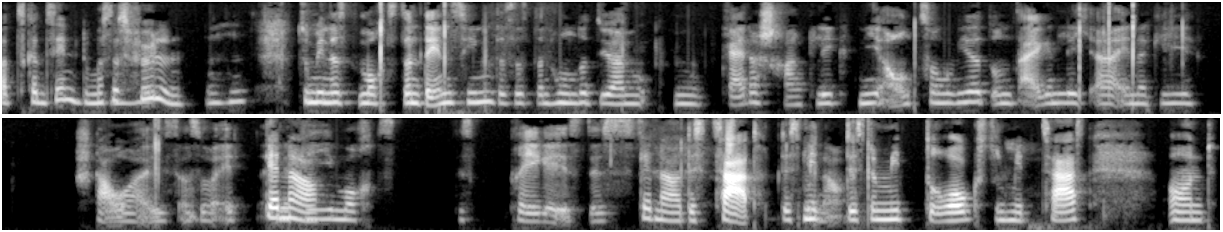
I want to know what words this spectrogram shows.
hat es keinen Sinn. Du musst es Mhm. fühlen. Mhm. Zumindest macht es dann den Sinn, dass es dann 100 Jahre im, im Kleiderschrank liegt, nie angezogen wird und eigentlich ein Energiestauer ist. Also E- Genau. Energie macht das träge ist. Das, Genau, das zart, das, mit, Genau. das du mittragst und mitzahlst. Und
